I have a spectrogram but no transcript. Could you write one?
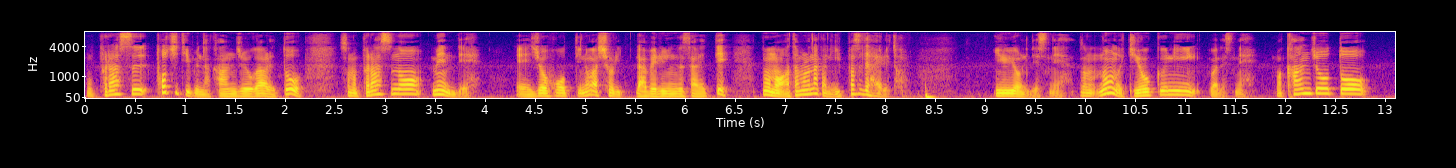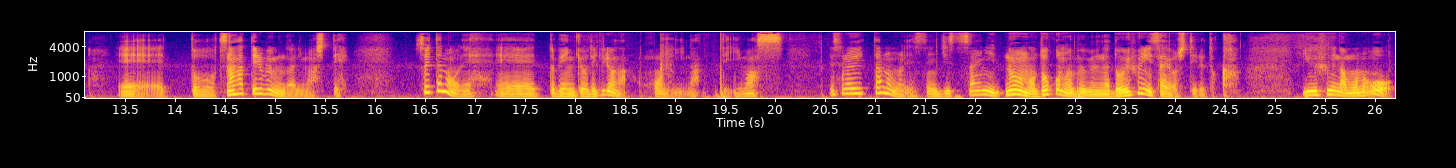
もうプラス、ポジティブな感情があると、そのプラスの面で、えー、情報っていうのが処理、ラベリングされて、脳の頭の中に一発で入るというようにですね、その脳の記憶にはですね、まあ、感情と、えー、っと、つながっている部分がありまして、そういったのをね、えー、っと、勉強できるような本になっています。でそれを言ったのもですね、実際に脳のどこの部分がどういうふうに作用しているとか、いうふうなものを、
